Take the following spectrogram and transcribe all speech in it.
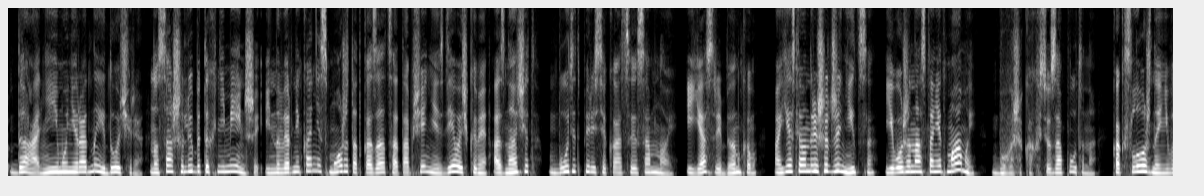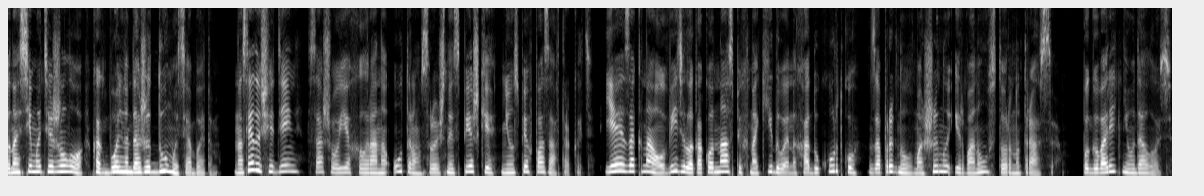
Да, они ему не родные дочери, но Саша любит их не меньше и наверняка не сможет отказаться от общения с девочками, а значит, будет пересекаться и со мной. И я с ребенком. А если он решит жениться? Его жена станет мамой? Боже, как все запутано. Как сложно и невыносимо тяжело. Как больно даже думать об этом. На следующий день Саша уехал рано утром в срочной спешке, не успев позавтракать. Я из окна увидела, как он наспех, накидывая на ходу куртку, запрыгнул в машину и рванул в сторону трассы. Поговорить не удалось.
